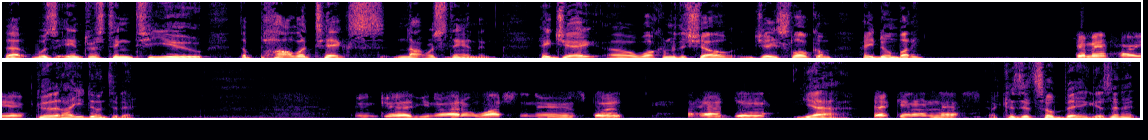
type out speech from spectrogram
that was interesting to you? The politics notwithstanding. Hey, Jay, uh, welcome to the show. Jay Slocum. How you doing, buddy? Good man, how are you? Good. How you doing today? Doing good. You know, I don't watch the news, but I had to Yeah, check in on this. because it's so big, isn't it?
